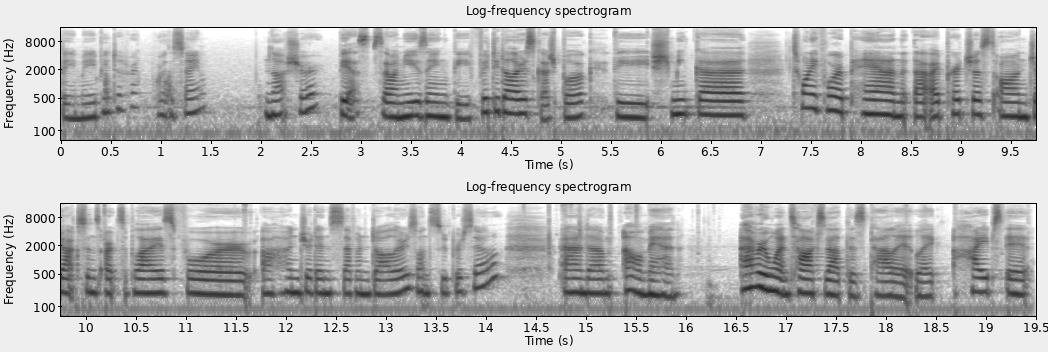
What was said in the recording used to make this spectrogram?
they may be different or the same. Not sure. But yes, so I'm using the $50 sketchbook, the Schmincke 24 pan that I purchased on Jackson's Art Supplies for $107 on super sale. And um, oh man, everyone talks about this palette, like hypes it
